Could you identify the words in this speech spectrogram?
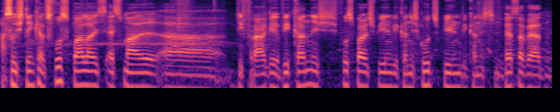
also ich denke, als Fußballer ist erstmal äh, die Frage, wie kann ich Fußball spielen, wie kann ich gut spielen, wie kann ich besser werden,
